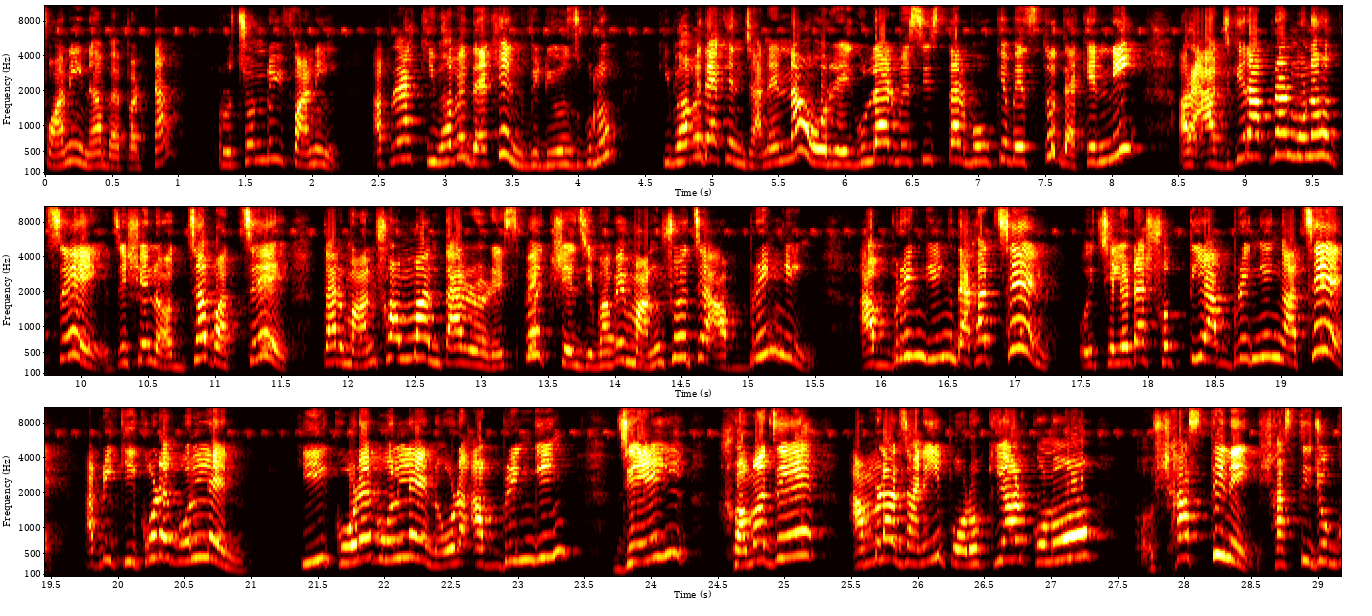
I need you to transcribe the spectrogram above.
ফানি না ব্যাপারটা? প্রচণ্ডই ফানি। আপনারা কীভাবে দেখেন ভিডিওসগুলো কীভাবে দেখেন? জানেন না? ও রেগুলার বেসিস তার বউকে ব্যস্ত দেখেননি। আর আজকের আপনার মনে হচ্ছে যে সে লজ্জা পাচ্ছে, তার মান সম্মান, তার রেসপেক্ট সে যেভাবে মানুষ হয়েছে আপব্রিঙ্গিং আপব্রিঙ্গিং দেখাচ্ছেন। ওই ছেলেটার সত্যি আপব্রিঙ্গিং আছে? আপনি কি করে বললেন? কি করে বললেন ওর আপব্রিঙ্গিং যেই সমাজে আমরা জানি পরকীয়ার কোনো শাস্তি নেই, শাস্তিযোগ্য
